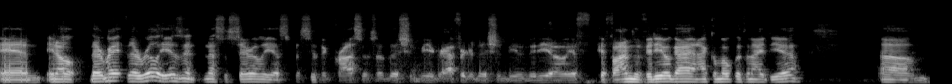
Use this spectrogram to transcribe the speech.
and you know, there may, there really isn't necessarily a specific process of this should be a graphic or this should be a video. If if I'm the video guy and I come up with an idea, um,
